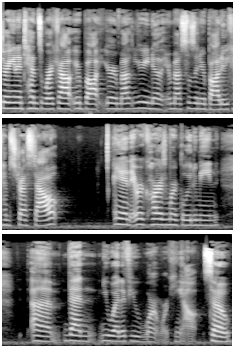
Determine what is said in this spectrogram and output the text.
during an intense workout, your body, your you know that your muscles and your body become stressed out, and it requires more glutamine um, than you would if you weren't working out. So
